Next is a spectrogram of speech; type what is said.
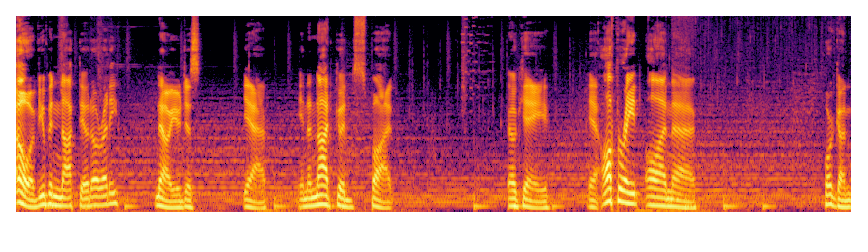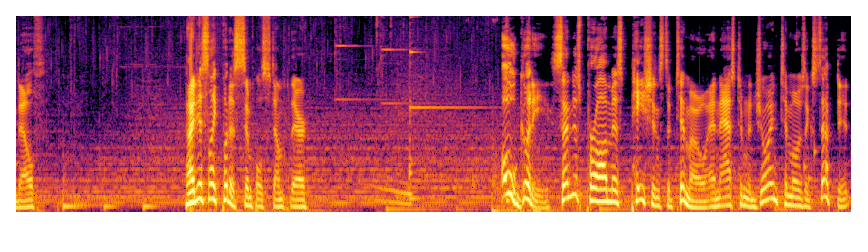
Oh, have you been knocked out already? No, you're just yeah, in a not good spot. Okay. Yeah, operate on uh poor Gundalf. I just like put a simple stump there. Oh, goody. Sendus promised patience to Timo and asked him to join. Timo's accepted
